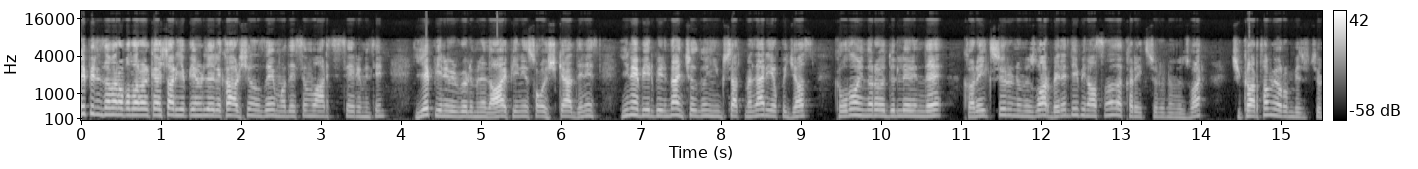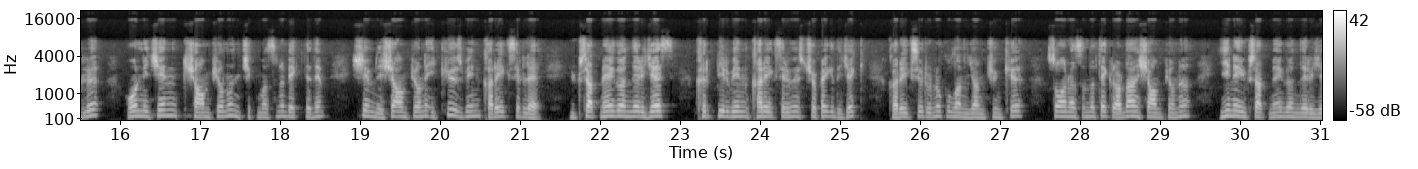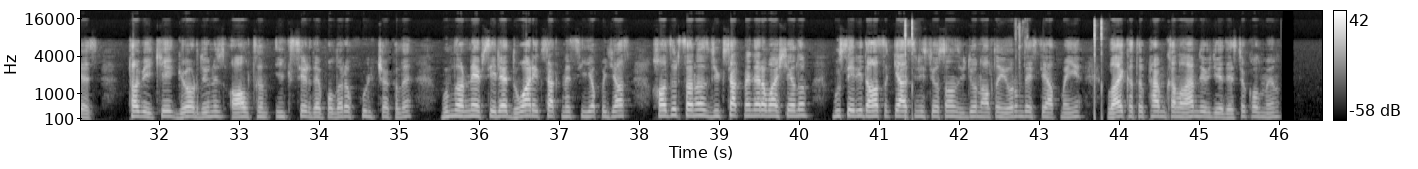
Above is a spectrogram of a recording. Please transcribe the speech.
Hepinize merhabalar arkadaşlar. Yepyeni video ile karşınızdayım. Hades'in Varisi serimizin yepyeni bir bölümüne daha hepiniz hoş geldiniz. Yine birbirinden çılgın yükseltmeler yapacağız. Klon oyunları ödüllerinde kara ürünümüz var. Belediye binasında da kara ürünümüz var. Çıkartamıyorum bir türlü. Onun için şampiyonun çıkmasını bekledim. Şimdi şampiyonu 200 bin kara iksirle yükseltmeye göndereceğiz. 41 bin kara iksirimiz çöpe gidecek. Kara iksir ürünü kullanacağım çünkü. Sonrasında tekrardan şampiyonu yine yükseltmeye göndereceğiz. Tabii ki gördüğünüz altın iksir depoları full çakılı. Bunların hepsiyle duvar yükseltmesi yapacağız. Hazırsanız yükseltmelere başlayalım. Bu seri daha sık gelsin istiyorsanız videonun altına yorum desteği atmayı, like atıp hem kanala hem de videoya destek olmayı.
